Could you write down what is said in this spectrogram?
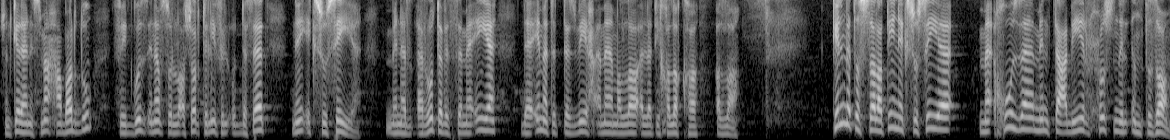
عشان كده هنسمعها برضو في الجزء نفسه اللي أشرت ليه في القداسات ني إكسوسية. من الرتب السمائية دائمة التسبيح أمام الله التي خلقها الله. كلمة السلاطين إكسوسية مأخوذة من تعبير حسن الانتظام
